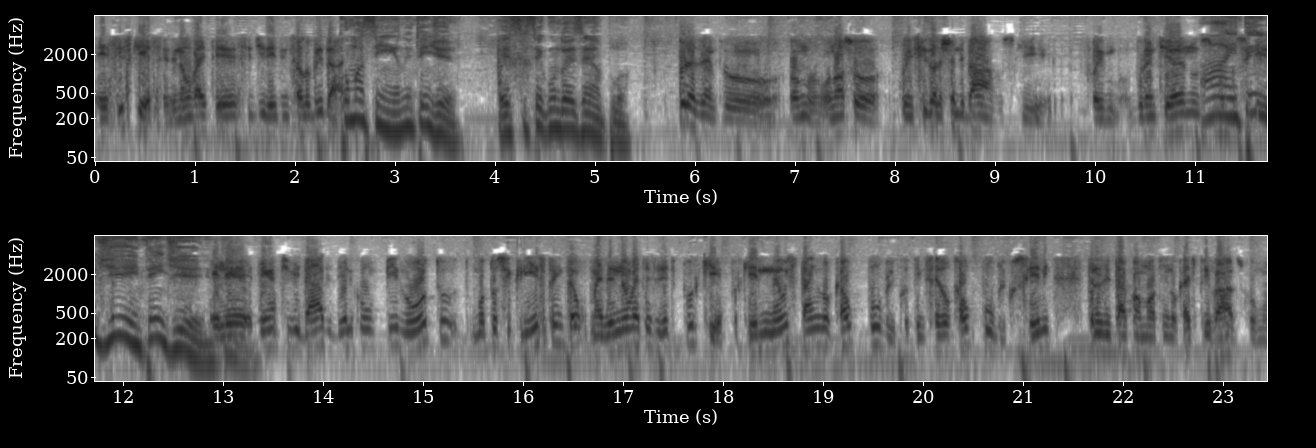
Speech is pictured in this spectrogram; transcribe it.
esse esqueça, ele não vai ter esse direito de insalubridade. Como assim? Eu não entendi. Esse segundo exemplo. Por exemplo, o, o nosso conhecido Alexandre Barros, que foi durante anos. Ah, entendi, entendi. Ele tem atividade dele como piloto motociclista, então, mas ele não vai ter esse direito por quê? Porque ele não está em local público, tem que ser local público. Se ele transitar com a moto em locais privados, como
